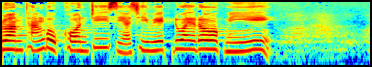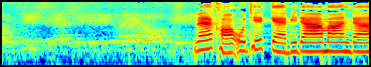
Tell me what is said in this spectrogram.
รวมทั้งบุคคลที่เสียชีวิตด้วยโรคนี้ และขออุทิศแก่บิดามารดา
